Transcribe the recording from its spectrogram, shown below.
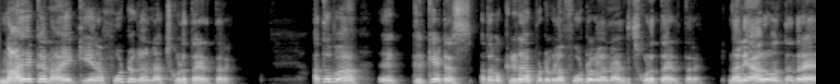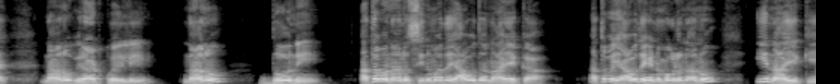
ನಾಯಕ, ನಾಯಕಿಯರ ಫೋಟೋಗಳನ್ನು ಹಚ್ಕೊಳ್ತಾ ಇರ್ತಾರೆ. ಅಥವಾ ಕ್ರಿಕೆಟರ್ಸ್ ಅಥವಾ ಕ್ರೀಡಾಪಟುಗಳ ಫೋಟೋಗಳನ್ನು ಅಂಟಿಸ್ಕೊಳ್ತಾ ಇರ್ತಾರೆ. ನಾನು ಯಾರು ಅಂತಂದರೆ, ನಾನು ವಿರಾಟ್ ಕೊಹ್ಲಿ, ನಾನು ಧೋನಿ ಅಥವಾ ನಾನು ಸಿನಿಮಾದ ಯಾವುದೋ ನಾಯಕ ಅಥವಾ ಯಾವುದೇ ಹೆಣ್ಣುಮಗಳು, ನಾನು ಈ ನಾಯಕಿ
